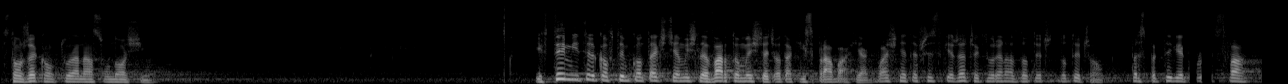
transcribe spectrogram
z tą rzeką, która nas unosi. I w tym i tylko w tym kontekście, myślę, warto myśleć o takich sprawach, jak właśnie te wszystkie rzeczy, które nas dotyczą. W perspektywie Królestwa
